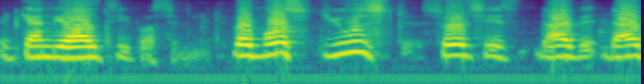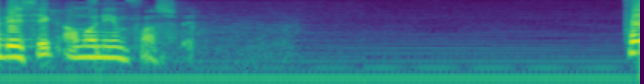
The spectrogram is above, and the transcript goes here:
it can be all 3 possibilities but most used source is dibasic ammonium phosphate. 4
